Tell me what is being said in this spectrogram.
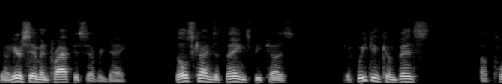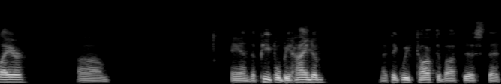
You know, here's him in practice every day. Those kinds of things, because if we can convince a player um, and the people behind him, I think we've talked about this, that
